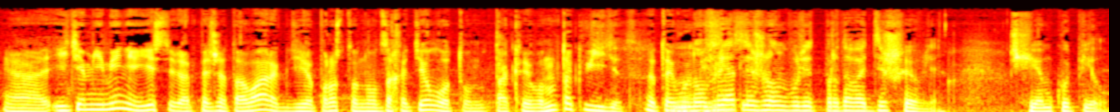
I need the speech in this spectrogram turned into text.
э, и тем не менее, есть, опять же, товары, где просто, ну, захотел, вот он так его, ну, так видит, это его Но бизнес. вряд ли же он будет продавать дешевле, чем купил.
